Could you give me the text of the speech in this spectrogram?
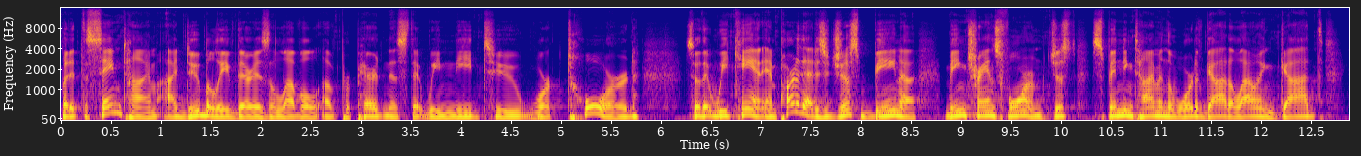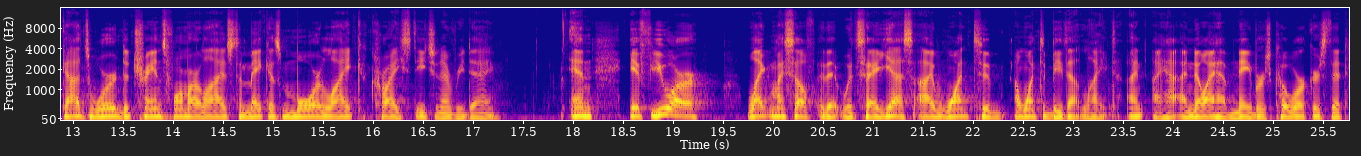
But at the same time, I do believe there is a level of preparedness that we need to work toward so that we can. And part of that is just being a being transformed, just spending time in the Word of God, allowing God God's Word to transform our lives, to make us more like Christ each and every day. And if you are like myself that would say, yes, I want to, I want to be that light. I, I, ha- I know I have neighbors, coworkers that,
